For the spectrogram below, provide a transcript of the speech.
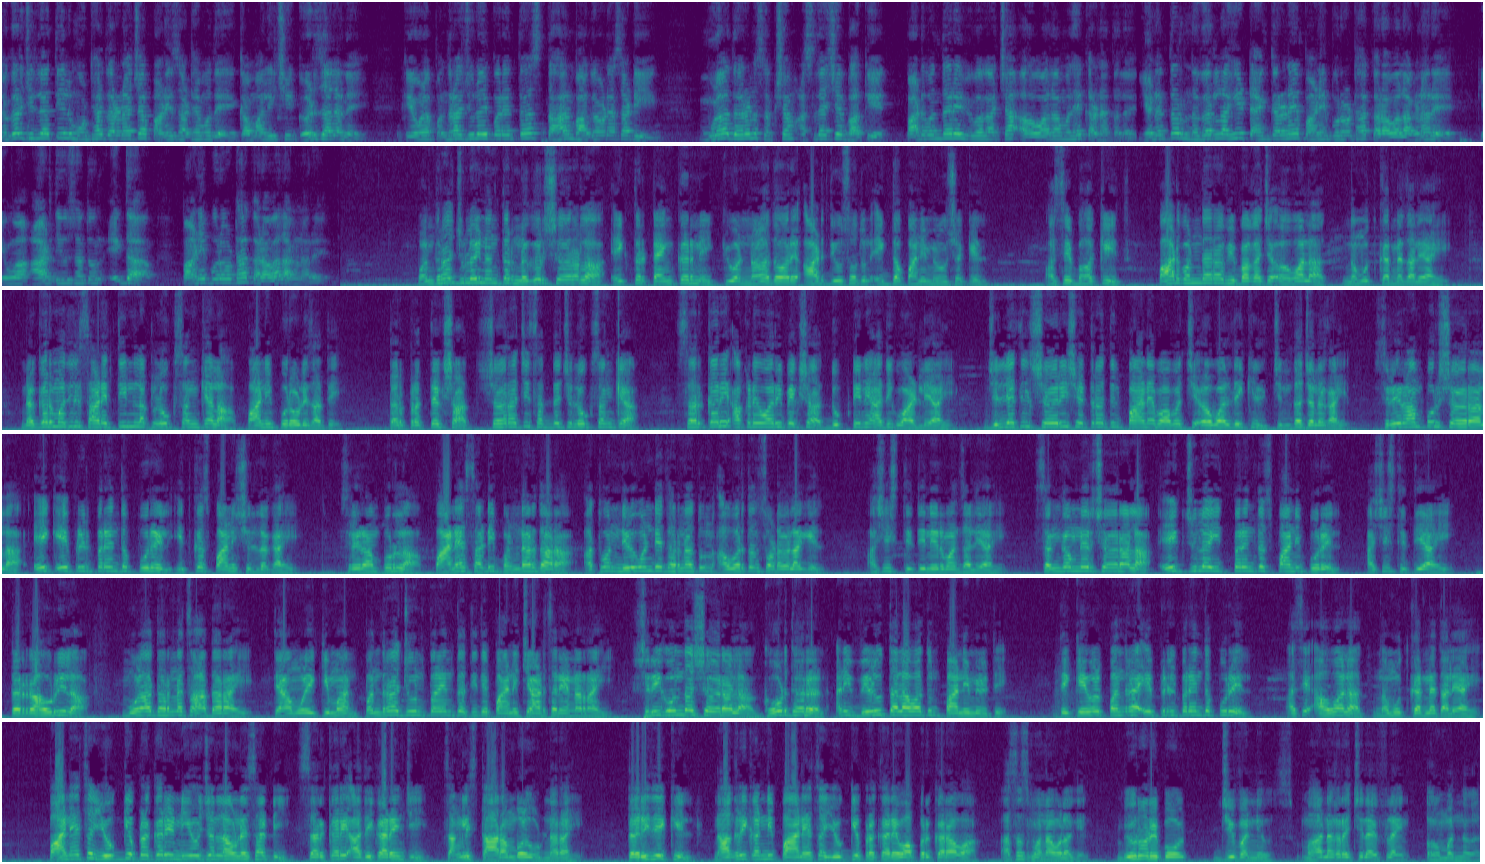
नगर जिल्ह्यातील मोठ्या धरणाच्या पाणीसाठ्यामध्ये कमालीची घट झाल्याने केवळ पंधरा जुलै पर्यंतच तहान भागवण्यासाठी मुळा धरण सक्षम असल्याचे भाकीत पाटबंधारे विभागाच्या अहवालामध्ये करण्यात आलंय. यानंतर नगरलाही टँकरने पाणी पुरवठा करावा लागणार आहे किंवा आठ दिवसातून एकदा पाणी पुरवठा करावा लागणार आहे. पंधरा जुलै नंतर नगर शहराला एकतर टँकरने किंवा नळाद्वारे आठ दिवसातून एकदा पाणी मिळू शकेल असे भाकीत पाटबंधारा विभागाच्या अहवालात नमूद करण्यात आले आहे. नगरमधील साडेतीन लाख लोकसंख्येला पाणी पुरवले जाते. तर प्रत्यक्षात शहराची सध्याची लोकसंख्या सरकारी आकडेवारीपेक्षा दुपटीने अधिक वाढली आहे. जिल्ह्यातील शहरी क्षेत्रातील पाण्याबाबतचे अहवाल देखील चिंताजनक आहेत श्रीरामपूर शहराला एक एप्रिल पर्यंत पुरेल इतकंच पाणी शिल्लक आहे. श्रीरामपूरला पाण्यासाठी भंडारदारा अथवा निळवंडे धरणातून आवर्तन सोडावे लागेल अशी स्थिती निर्माण झाली आहे. संगमनेर शहराला एक जुलै इथपर्यंतच पाणी पुरेल अशी स्थिती आहे. तर राहुरीला मुळा धरणाचा आधार आहे. त्यामुळे किमान पंधरा जून पर्यंत तिथे पाण्याची अडचण येणार नाही. श्रीगोंदा शहराला घोड धरण आणि वेळू तलावातून पाणी मिळते. ते केवळ पंधरा एप्रिल पर्यंत पुरेल असे अहवालात नमूद करण्यात आले आहे. पाण्याचं योग्य प्रकारे नियोजन लावण्यासाठी सरकारी अधिकाऱ्यांची चांगलीच तारांबळ उडणार आहे. तरी देखील नागरिकांनी पाण्याचा योग्य प्रकारे वापर करावा असंच म्हणावं लागेल. ब्युरो रिपोर्ट जीवन न्यूज महानगराची लाईफलाईन अहमदनगर.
